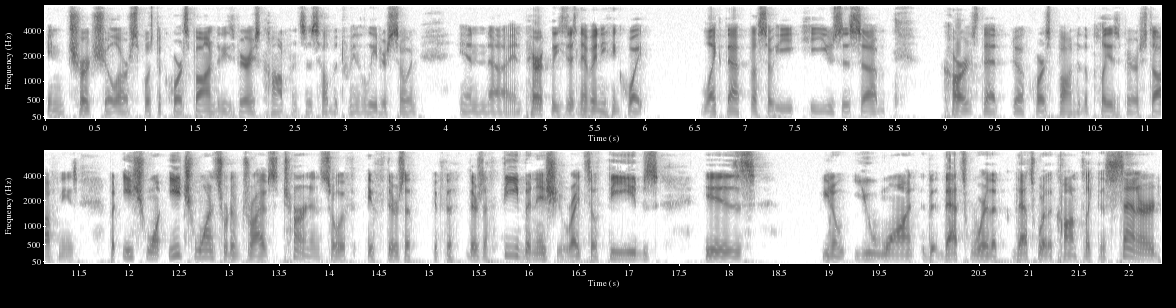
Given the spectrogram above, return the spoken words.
in Churchill are supposed to correspond to these various conferences held between the leaders. So in in uh, in Pericles, he doesn't have anything quite like that, but so he he uses um, cards that uh, correspond to the plays of Aristophanes. But each one each one sort of drives a turn, and so if if there's a if the, there's a Theban issue, right? So Thebes is you know you want that's where the that's where the conflict is centered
